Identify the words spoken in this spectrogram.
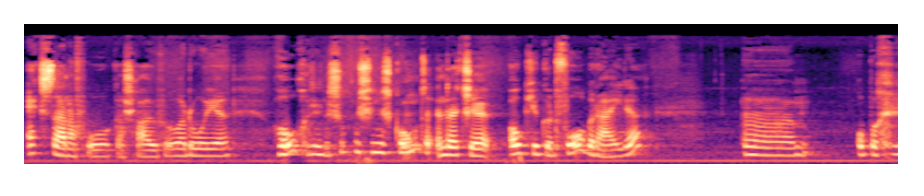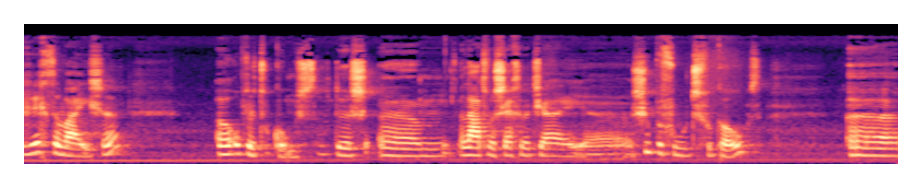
extra naar voren kan schuiven, waardoor je hoger in de zoekmachines komt en dat je ook je kunt voorbereiden uh, op een gerichte wijze uh, op de toekomst. Dus um, laten we zeggen dat jij uh, superfoods verkoopt. Uh,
